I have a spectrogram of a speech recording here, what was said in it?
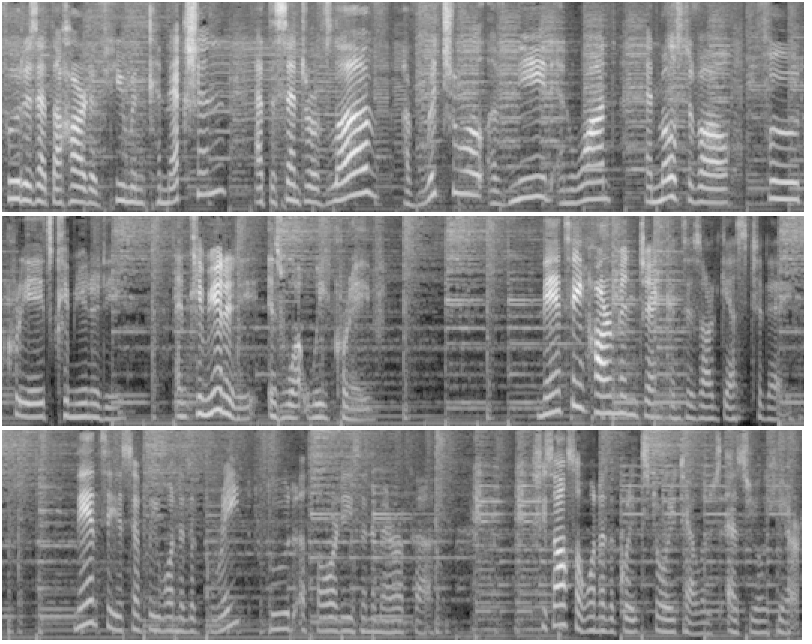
Food is at the heart of human connection, at the center of love, of ritual, of need and want, and most of all, food creates community. And community is what we crave. Nancy Harmon Jenkins is our guest today. Nancy is simply one of the great food authorities in America. She's also one of the great storytellers, as you'll hear.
